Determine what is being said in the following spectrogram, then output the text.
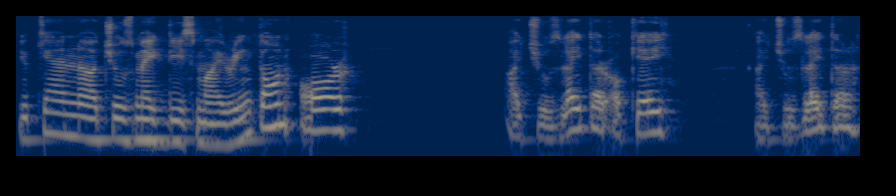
You can uh, choose make this my ringtone or I choose later. Okay I choose later.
